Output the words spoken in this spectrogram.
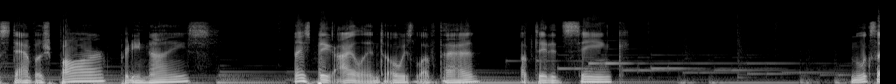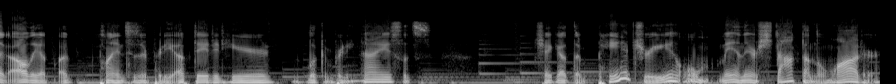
Established bar. Pretty nice. Nice big island. Always love that updated sink. It looks like all the appliances are pretty updated here. Looking pretty nice. Let's check out the pantry. Oh man, they're stocked on the water.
